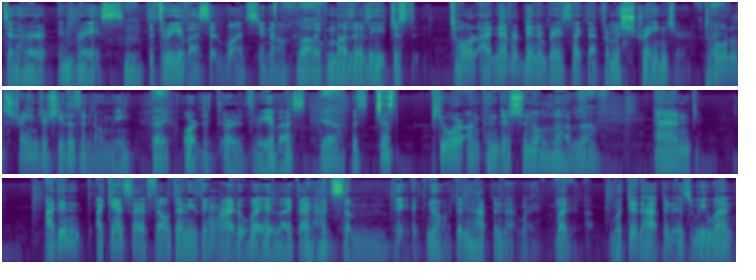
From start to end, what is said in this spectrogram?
to her embrace. Hmm. The three of us at once, you know, Wow. like motherly, just total. I'd never been embraced like that from a stranger, total stranger. She doesn't know me Right. or the or the three of us. Yeah. It's just pure unconditional love. Love. And I didn't. I can't say I felt anything right away. Like I had something. No, it didn't happen that way. But uh, what did happen is we went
